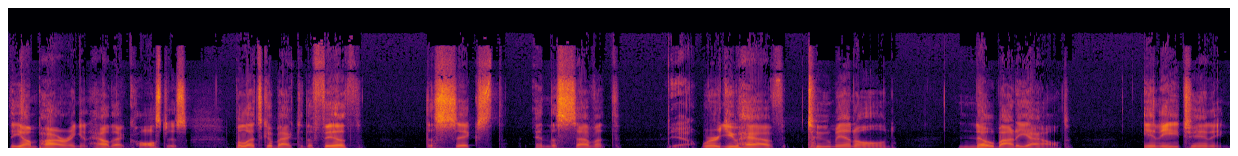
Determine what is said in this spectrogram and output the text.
the umpiring and how that cost us. But let's go back to the fifth, the sixth, and the seventh. Yeah, where you have two men on nobody out in each inning,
